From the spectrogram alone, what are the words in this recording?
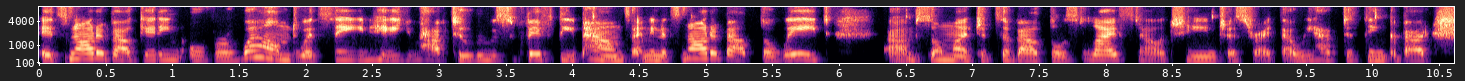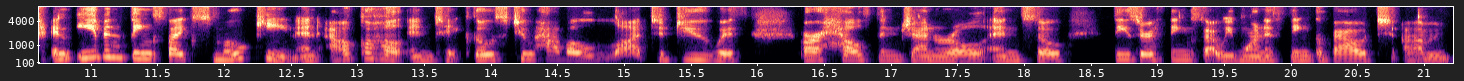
it's not about getting overwhelmed with saying hey you have to lose 50 pounds. I mean it's not about the weight um, so much. It's about those lifestyle changes right that we have to think about. And even things like smoking and alcohol intake those two have a lot to do with our health in general. And so these are things that we want to think about. Um,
